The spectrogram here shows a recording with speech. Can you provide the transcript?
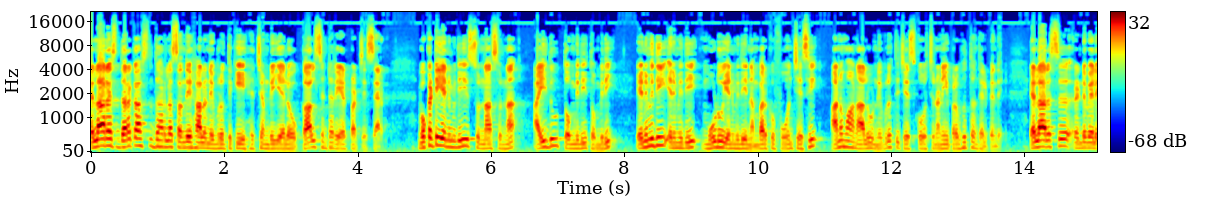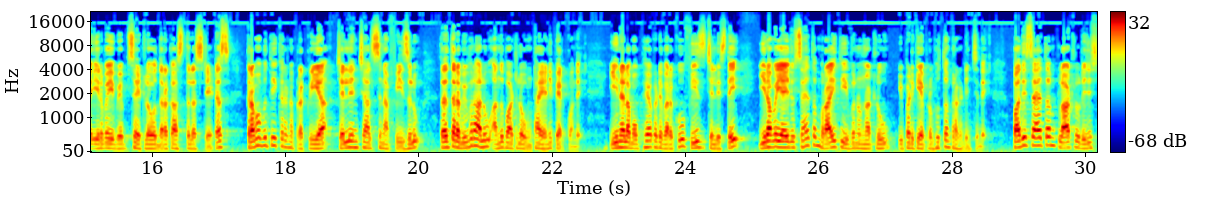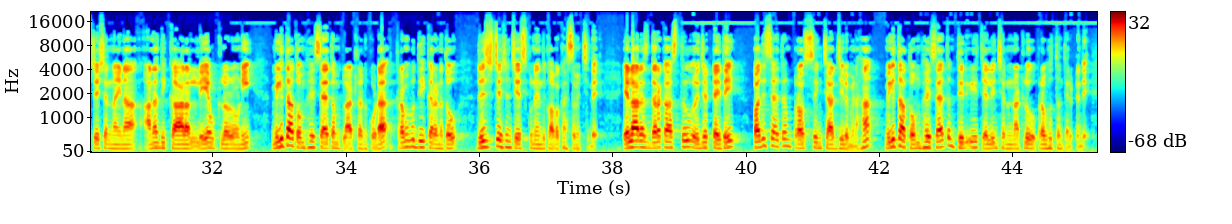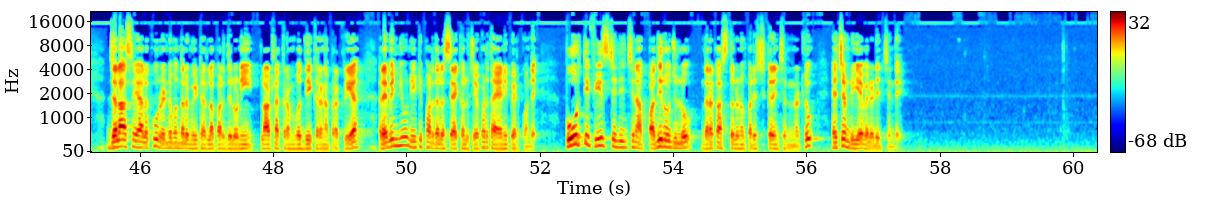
LRS దరఖాస్తుదారుల సందేహాల నివృత్తికి హెచ్ఎండిఏలో కాల్ సెంటర్ ఏర్పాటు చేశారు. ఒకటి ఎనిమిది సున్నా సున్నా ఐదు తొమ్మిది తొమ్మిది ఎనిమిది ఎనిమిది మూడు ఎనిమిది నంబర్కు ఫోన్ చేసి అనుమానాలు నివృత్తి చేసుకోవచ్చునని ప్రభుత్వం తెలిపింది. ఎల్ఆర్ఎస్ రెండు వేల ఇరవై వెబ్సైట్లో దరఖాస్తుల స్టేటస్ క్రమబద్ధీకరణ ప్రక్రియ చెల్లించాల్సిన ఫీజులు తదితర వివరాలు అందుబాటులో ఉంటాయని పేర్కొంది. ఈ నెల ముప్పై ఒకటి వరకు ఫీజు చెల్లిస్తే ఇరవై ఐదు శాతం రాయితీ ఇవ్వనున్నట్లు ఇప్పటికే ప్రభుత్వం ప్రకటించింది. పది శాతం ప్లాట్లు రిజిస్ట్రేషన్ అయిన అనధికార లేఅవుట్లలోని మిగతా తొంభై శాతం ప్లాట్లను కూడా క్రమబద్ధీకరణతో రిజిస్ట్రేషన్ చేసుకునేందుకు అవకాశం ఇచ్చింది. ఎల్ఆర్ఎస్ దరఖాస్తు రిజెక్ట్ అయితే పది శాతం ప్రాసెసింగ్ ఛార్జీలు మినహా మిగతా తొంభై శాతం తిరిగి చెల్లించనున్నట్లు ప్రభుత్వం తెలిపింది. జలాశయాలకు రెండు వందల మీటర్ల పరిధిలోని ప్లాట్ల క్రమబద్ధీకరణ ప్రక్రియ రెవెన్యూ నీటిపారుదల శాఖలు చేపడతాయని పేర్కొంది. పూర్తి ఫీజు చెల్లించిన పది రోజుల్లో దరఖాస్తులను పరిష్కరించనున్నట్లు హెచ్ఎండిఏ వెల్లడించింది.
